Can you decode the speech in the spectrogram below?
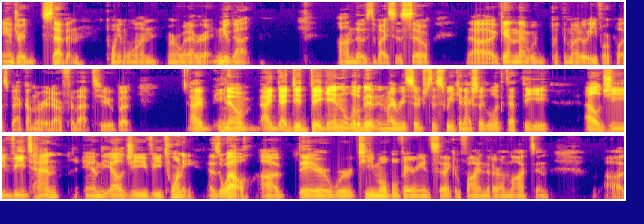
Android 7.1 or whatever, Nougat on those devices. So, uh, again, that would put the Moto E4 Plus back on the radar for that too. But I, you know, I, I did dig in a little bit in my research this week and actually looked at the LG V10 and the LG V20 as well. Uh, there were T-Mobile variants that I can find that are unlocked and uh,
